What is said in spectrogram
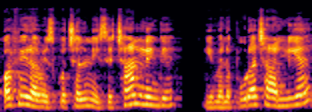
और फिर हम इसको छलनी से छान लेंगे। ये मैंने पूरा छान लिया है।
